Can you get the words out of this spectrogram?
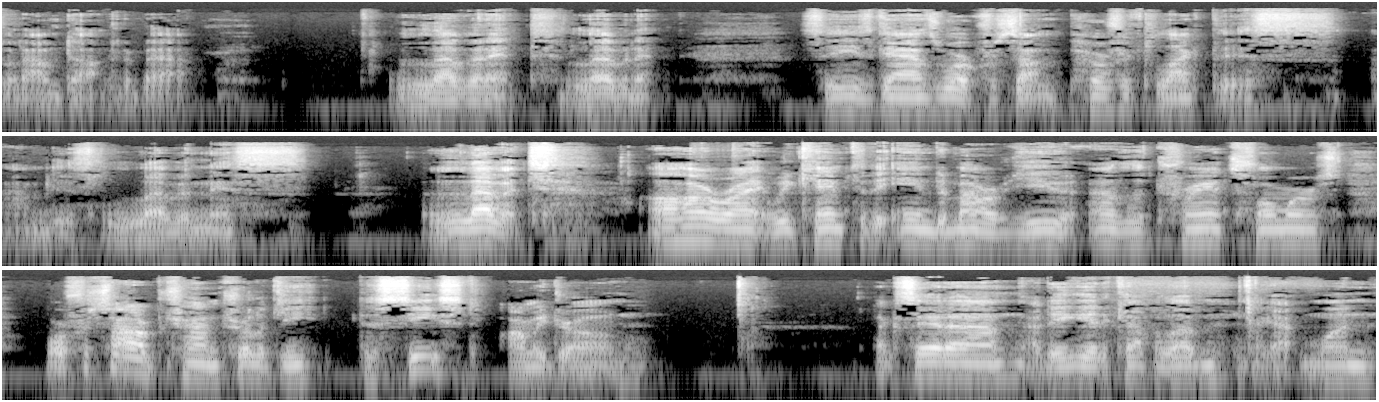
what I'm talking about. Loving it. Loving it. See, these guys work for something perfect like this. I'm just loving this. Love it. All right, we came to the end of my review of the Transformers War for Cybertron trilogy Deseeus Army Drone. Like I said, um, I did get a couple of them. I got one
